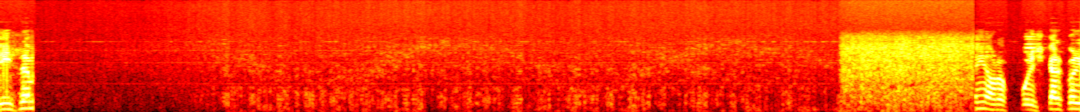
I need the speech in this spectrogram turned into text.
ডিসেম্বর আমরা পরিষ্কার করে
